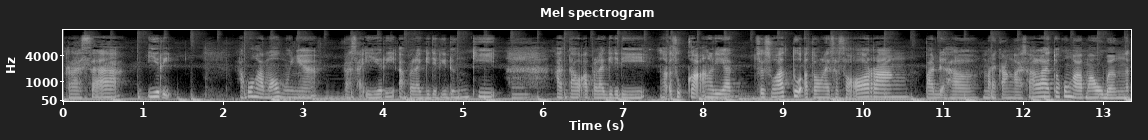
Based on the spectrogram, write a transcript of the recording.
rasa iri. Aku nggak mau punya rasa iri apalagi jadi dengki atau apalagi jadi nggak suka ngelihat sesuatu atau ngeliat seseorang padahal mereka nggak salah itu aku nggak mau banget.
